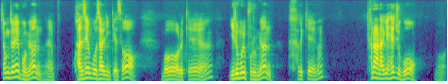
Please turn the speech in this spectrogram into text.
경전에 보면 관세음보살님께서 뭐 이렇게 이름을 부르면 다 이렇게 편안하게 해주고 뭐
